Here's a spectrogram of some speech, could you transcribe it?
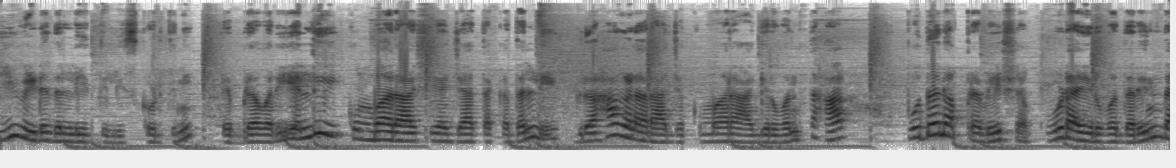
ಈ ವಿಡಿಯೋದಲ್ಲಿ ತಿಳಿಸ್ಕೊಡ್ತೀನಿ. ಫೆಬ್ರವರಿಯಲ್ಲಿ ಕುಂಭರಾಶಿಯ ಜಾತಕದಲ್ಲಿ ಗ್ರಹಗಳ ರಾಜಕುಮಾರ ಆಗಿರುವಂತಹ ಬುಧನ ಪ್ರವೇಶ ಕೂಡ ಇರುವುದರಿಂದ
